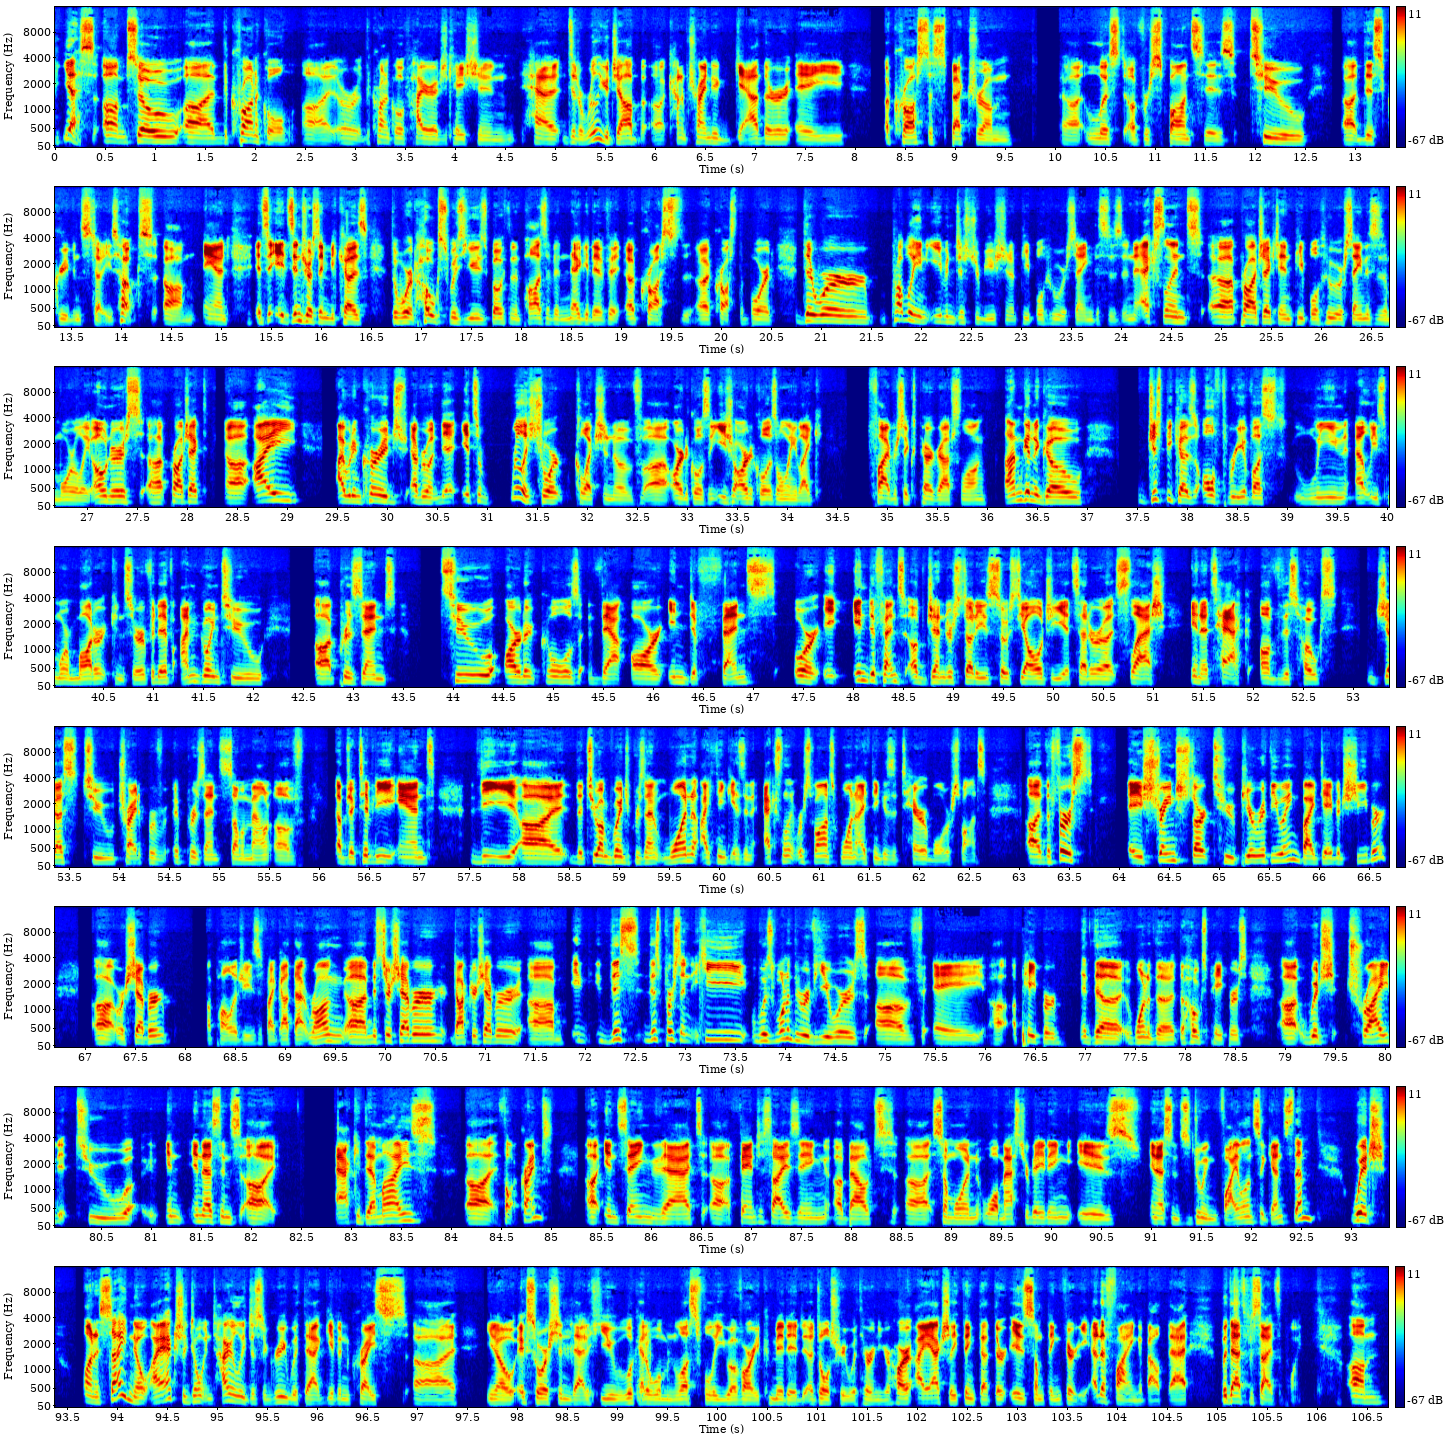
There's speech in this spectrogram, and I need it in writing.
Yes. Um, so uh, the Chronicle, uh, or the Chronicle of Higher Education, had did a really good job, uh, kind of trying to gather a across the spectrum uh, list of responses to uh, this grievance studies hoax. Um, and it's it's interesting because the word hoax was used both in the positive and negative across across the board. There were probably an even distribution of people who were saying this is an excellent uh, project and people who were saying this is a morally onerous uh, project. Uh, I I would encourage everyone. It's a really short collection of uh, articles, and each article is only like five or six paragraphs long. I'm going to go just because all three of us lean at least more moderate conservative. I'm going to uh, present two articles that are in defense or in defense of gender studies, sociology, etc., slash in attack of this hoax, just to try to pre- present some amount of objectivity. And the uh, the two I'm going to present, one I think is an excellent response, one I think is a terrible response. Uh, the first, a strange start to peer reviewing by David Schieber uh, or Sheber apologies if I got that wrong, uh, Mr. Sheber, Dr. Sheber. Um, this this person, he was one of the reviewers of a uh, a paper, the one of the the hoax papers, uh, which tried to, in in essence, uh, academize uh, thought crimes. Uh, in saying that fantasizing about someone while masturbating is, in essence, doing violence against them, which on a side note, I actually don't entirely disagree with that, given Christ's uh, you know, extortion that if you look at a woman lustfully, you have already committed adultery with her in your heart. I actually think that there is something very edifying about that, but that's besides the point. Um,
